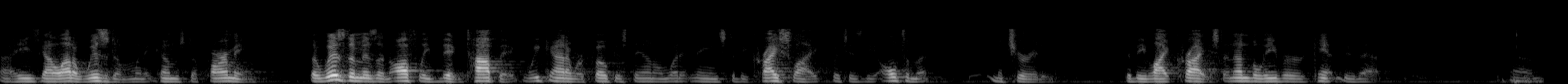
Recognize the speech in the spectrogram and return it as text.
uh, he's got a lot of wisdom when it comes to farming. So wisdom is an awfully big topic. We kind of were focused in on what it means to be Christ-like, which is the ultimate maturity, to be like Christ. An unbeliever can't do that. Um,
